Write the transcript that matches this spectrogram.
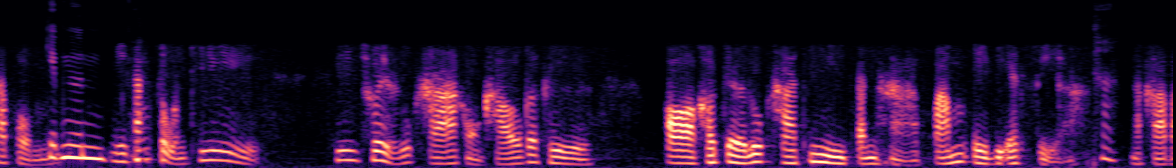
ครับผม เก็บเงิน มีทั้งศูนย์ที่ที่ช่วยลูกค้าของเขาก็คือ พอเขาเจอลูกค้าที่มีปัญหาปั๊ม ABS เสียนะครับ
